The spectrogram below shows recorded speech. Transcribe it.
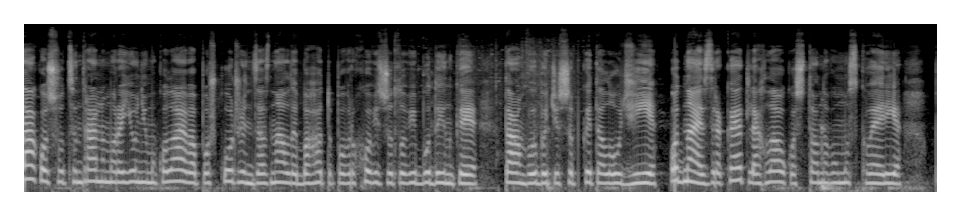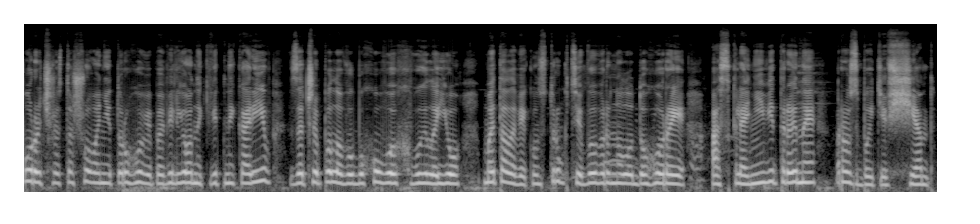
Також у центральному районі Миколаєва пошкоджень зазнали багатоповерхові житлові будинки. Там вибиті шибки та лоджії. Одна із ракет лягла у Коштановому сквері. Поруч розташовані торгові павільйони квітникарів зачепило вибуховою хвилею. Металеві конструкції вивернуло до гори, а скляні вітрини розбиті вщент.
